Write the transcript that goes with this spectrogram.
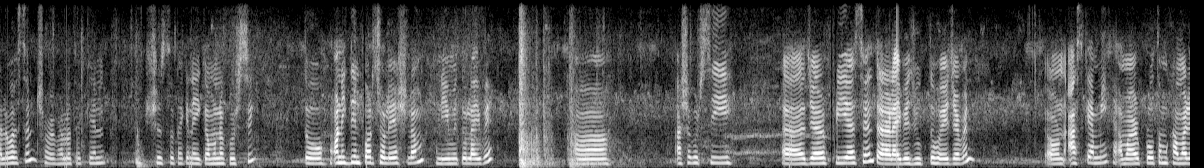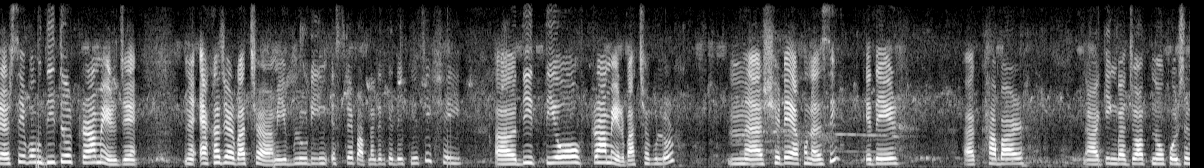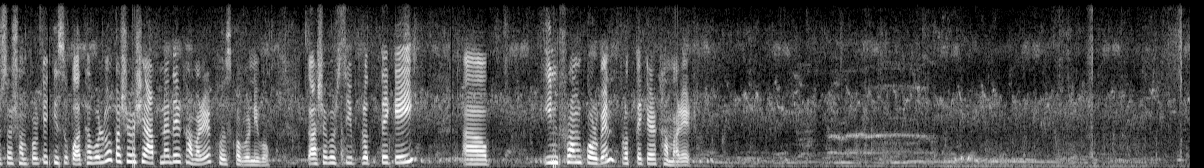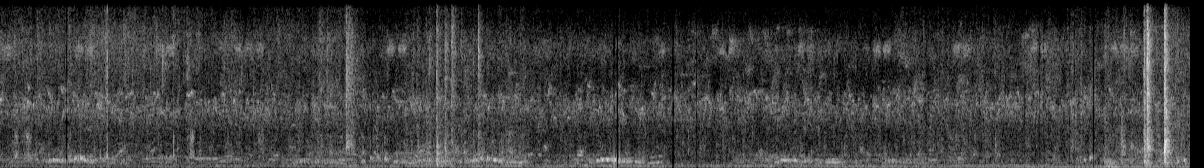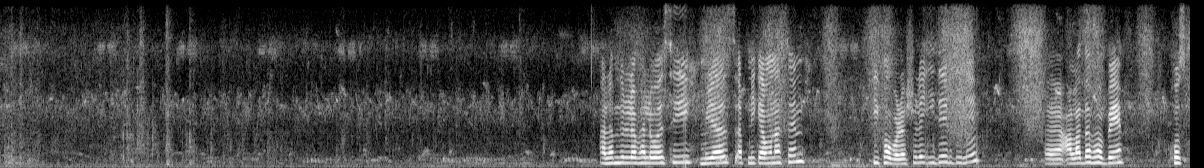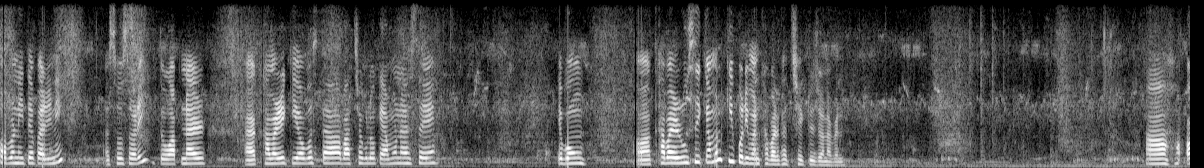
ভালো আছেন? সবাই ভালো থাকেন, সুস্থ থাকেন, এই কামনা করছি। তো অনেক দিন পর চলে আসলাম নিয়মিত লাইভে। আশা করছি যারা ফ্রি আছেন, তারা লাইভে যুক্ত হয়ে যাবেন। কারণ আজকে আমি আমার প্রথম খামারে আসছি এবং দ্বিতীয় ট্রামের যে এক হাজার বাচ্চা আমি ব্লুডিং স্টেপ আপনাদেরকে দেখিয়েছি, সেই দ্বিতীয় ট্রামের বাচ্চাগুলোর সেটা এখন আছি। এদের খাবার কিংবা যত্ন, পরিচর্যা সম্পর্কে কিছু কথা বলব, পাশাপাশি আপনাদের খামারের খোঁজ খবর নিব। তো আশা করছি প্রত্যেকেই ইনফর্ম করবেন প্রত্যেকের খামারের। আলহামদুলিল্লাহ ভালো আছি। মিরাজ, আপনি কেমন আছেন? কি খবর? আসলে ঈদের দিনে আলাদাভাবে খোঁজ খবর নিতে পারিনি। সো সরি তো আপনার খামারের কি অবস্থা? বাচ্চাগুলো কেমন আছে? এবং খাবারের রুচি কেমন? কি পরিমাণ খাবার খাচ্ছে একটু জানাবেন?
